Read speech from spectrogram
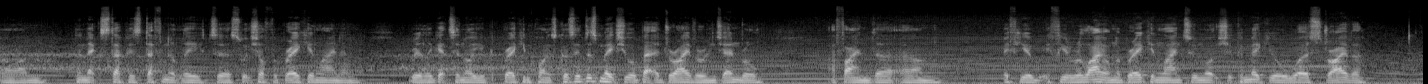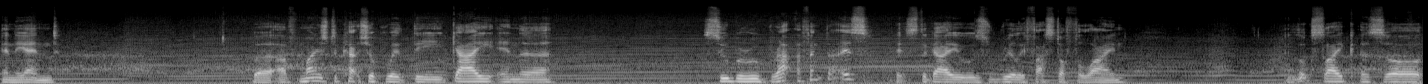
um, the next step is definitely to switch off the braking line and really get to know your braking points because it just makes you a better driver in general I find that um, if you if you rely on the braking line too much it can make you a worse driver in the end. But I've managed to catch up with the guy in the Subaru Brat I think that is. It's the guy who's really fast off the line. It looks like as though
